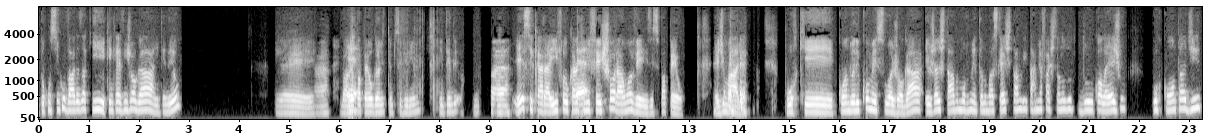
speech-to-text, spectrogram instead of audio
tô com cinco vagas aqui, quem quer vir jogar, entendeu? É, ah, valeu é. papel grande tempo Severino, entendeu? É. Esse cara aí foi o cara que é. me fez chorar uma vez, esse papel. É de Mário. porque quando ele começou a jogar, eu já estava movimentando basquete, estava, estava me afastando do, do, colégio por conta de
